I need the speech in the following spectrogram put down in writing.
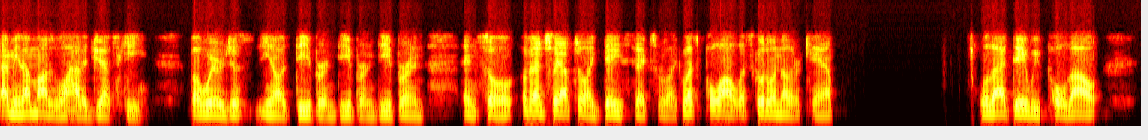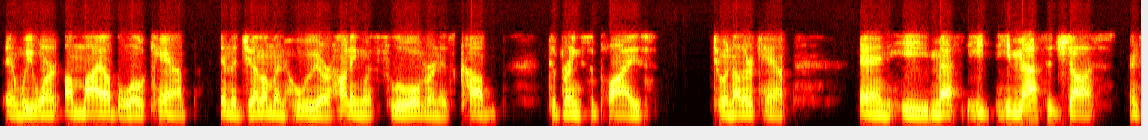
I mean, I might as well had a jet ski, but we are just, you know, deeper and deeper and deeper. And and so eventually after like day six, we're like, let's pull out, let's go to another camp. Well, that day we pulled out and we weren't a mile below camp. And the gentleman who we were hunting with flew over in his cub to bring supplies to another camp. And he mess he he messaged us and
